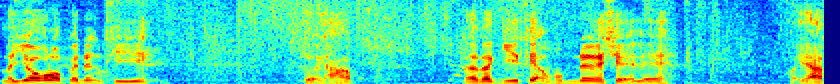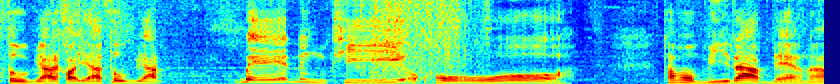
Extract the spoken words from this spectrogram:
แล้วโยกหลบไปหนึ่งทีสวยครับ แล้วตะกี้เสียงผมเนอเฉยเลย ขออนุญาซูมยัดขออนุญาซูมยัดเบสหนึ่งทีโอ้โห ถ้าผมมีดาบแดงนะ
